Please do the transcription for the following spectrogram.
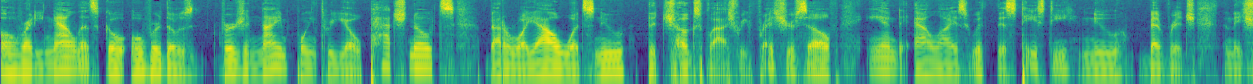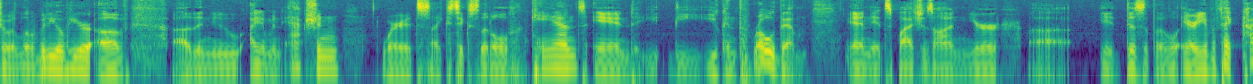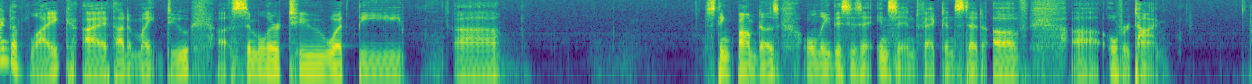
Alrighty, now let's go over those version 9.30 patch notes. Battle Royale, what's new? The Chug Splash. Refresh yourself and allies with this tasty new beverage. Then they show a little video here of uh, the new item in action where it's like six little cans and the you can throw them and it splashes on your uh, it does a little area of effect. Kind of like i thought it might do uh, similar to what the uh, stink bomb does only this is an instant effect instead of uh, over time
